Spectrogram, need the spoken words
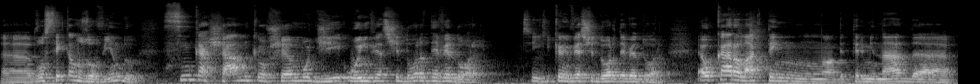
uh, você que está nos ouvindo se encaixar no que eu chamo de o investidor devedor. Sim. O que que é o investidor devedor? É o cara lá que tem uma determinada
